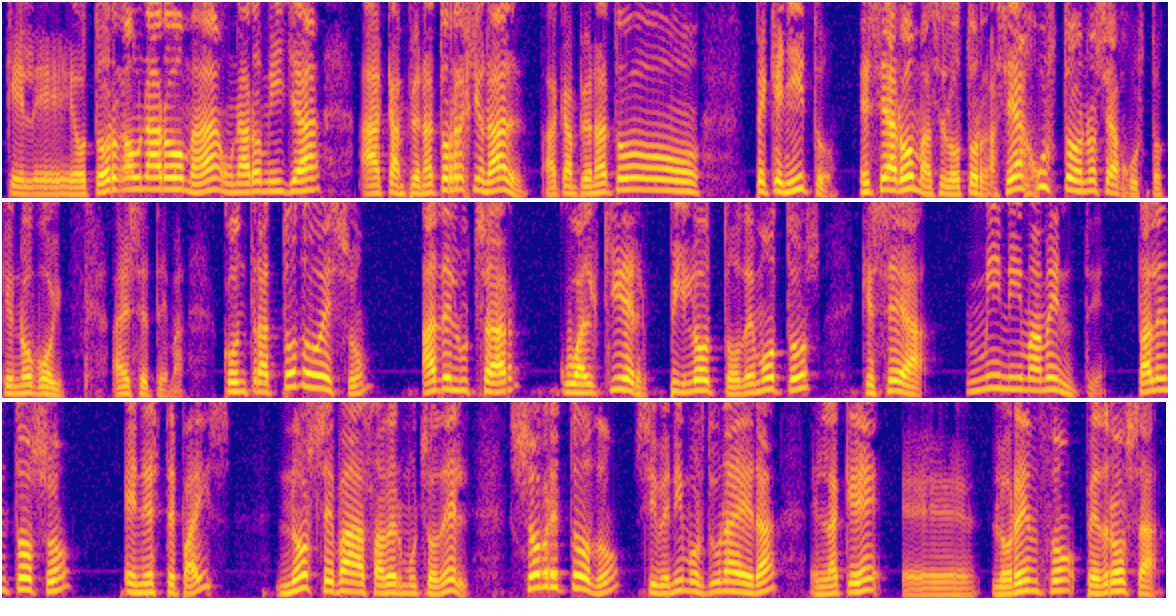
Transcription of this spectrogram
que le otorga un aroma, una aromilla a campeonato regional, a campeonato pequeñito, ese aroma se lo otorga, sea justo o no sea justo, que no voy a ese tema. Contra todo eso ha de luchar cualquier piloto de motos que sea mínimamente talentoso en este país. No se va a saber mucho de él, sobre todo si venimos de una era en la que eh, Lorenzo, Pedrosa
